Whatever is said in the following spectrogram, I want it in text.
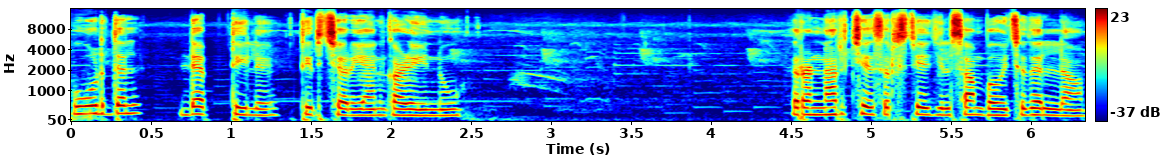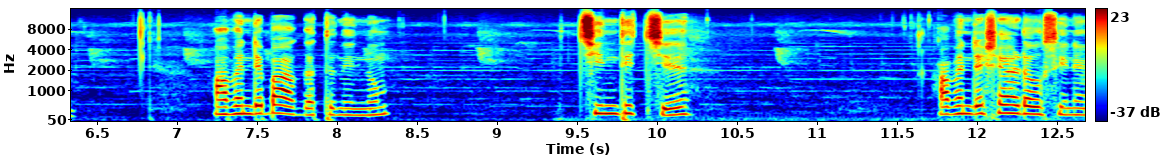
കൂടുതൽ ഡെപ്തിൽ തിരിച്ചറിയാൻ കഴിയുന്നു. റണ്ണർ ചേസർ സ്റ്റേജിൽ സംഭവിച്ചതെല്ലാം അവന്റെ ഭാഗത്ത് നിന്നും ചിന്തിച്ച് അവന്റെ ഷാഡോസിന്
